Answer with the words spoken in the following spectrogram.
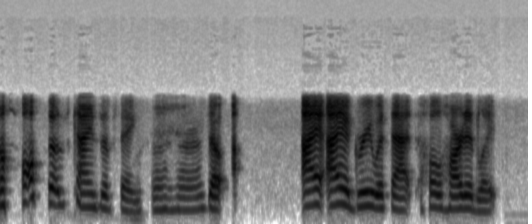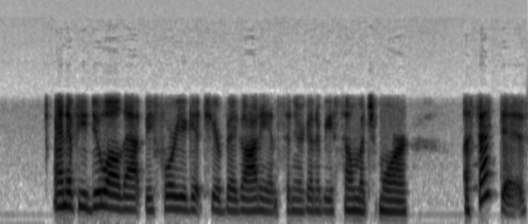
All those kinds of things. Mm-hmm. So I, I agree with that wholeheartedly. And if you do all that before you get to your big audience, then you're going to be so much more effective.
